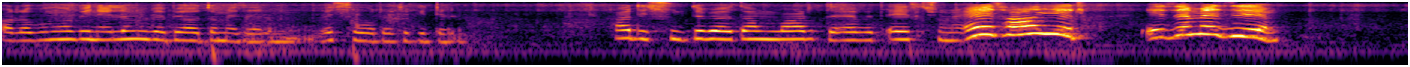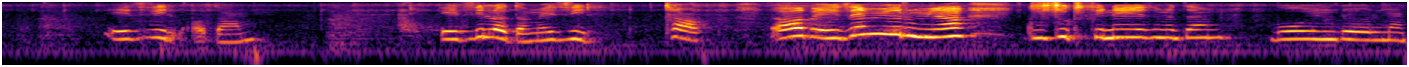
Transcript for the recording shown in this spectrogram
Arabama binelim ve bir adam edelim ve sonra da gidelim. Hadi şurada bir adam vardı. Evet, ez şunu. Evet, hayır. Ezemedim. Ezil adam. Ezil adam, ezil. Tak. Abi ezemiyorum ya. Küçük seni ezmeden bu oyunda ölmem.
